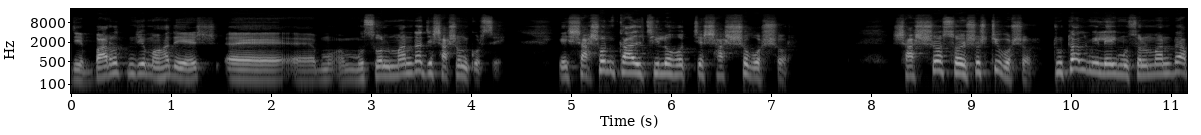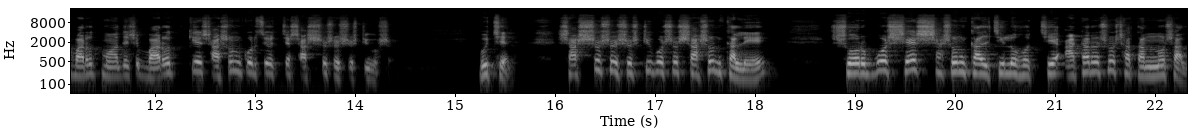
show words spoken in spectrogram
যে ভারত যে মহাদেশ মুসলমানরা যে শাসন করছে, এই শাসনকাল ছিল হচ্ছে ৭০০ বৎসর। ৭৬৬ বছর। টোটাল মিলে এই মুসলমানরা ভারত মহাদেশে ভারতকে শাসন করছে হচ্ছে ৭৬৬ বছর। বুঝছেন? ৭৬৬ বছর শাসনকালে সর্বশেষ শাসনকাল ছিল হচ্ছে ১৮৫৭ সাল।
